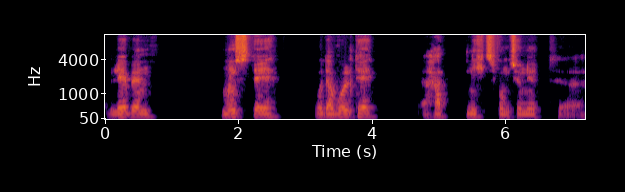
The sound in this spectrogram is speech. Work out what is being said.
leben musste oder wollte, hat nichts funktioniert. Äh,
